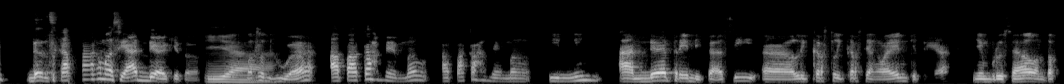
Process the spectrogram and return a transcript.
Dan sekarang masih ada gitu. Iya. Maksud gua apakah memang apakah memang ini ada terindikasi uh, leakers-leakers yang lain gitu ya yang berusaha untuk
